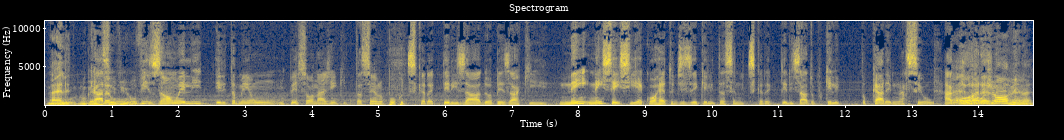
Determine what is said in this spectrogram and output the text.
No, É, ele- no Cara, Civil. o, o Visão, ele, ele também é um, um personagem que tá sendo um pouco descaracterizado, apesar que nem, nem sei se é correto dizer que ele tá sendo descaracterizado, porque ele. Cara, ele nasceu É, ele agora. é um né? jovem, né?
